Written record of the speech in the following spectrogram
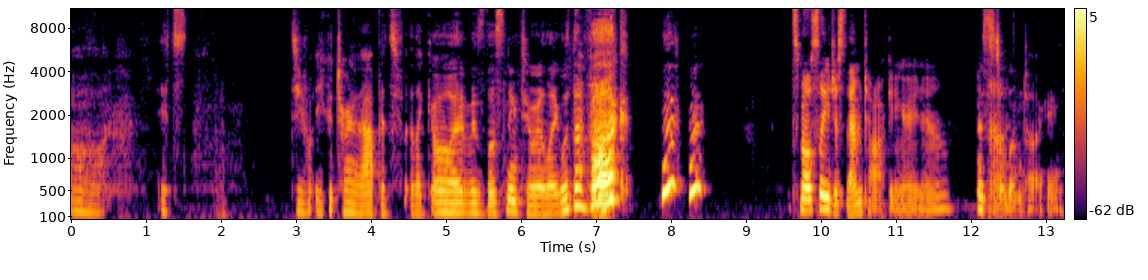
Oh, it's. Do you you could turn it up? It's like oh, I was listening to it like what the fuck. It's mostly just them talking right now. It's Oh. still them talking.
